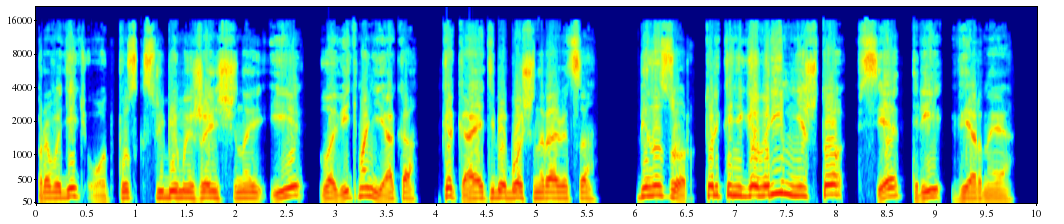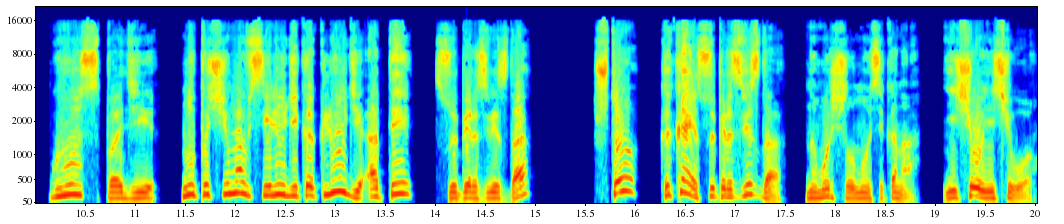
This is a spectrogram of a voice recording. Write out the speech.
проводить отпуск с любимой женщиной и ловить маньяка. Какая тебе больше нравится? Белозор, только не говори мне, что все три верные. Господи, ну почему все люди как люди, а ты суперзвезда? Что? Какая суперзвезда? Наморщила носик она. Ничего, ничего.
